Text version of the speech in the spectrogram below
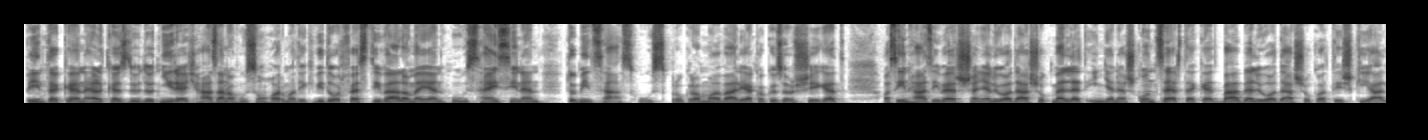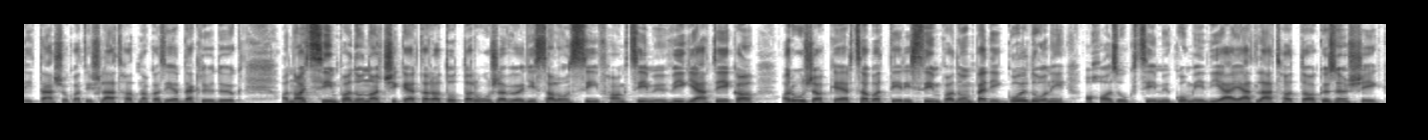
Pénteken elkezdődött Nyíregyházán a 23. Vidor Fesztivál, amelyen 20 helyszínen több mint 120 programmal várják a közönséget. A színházi verseny előadások mellett ingyenes koncerteket, bábelőadásokat és kiállításokat is láthatnak az érdeklődők. A nagy színpadon nagy sikert aratott a Rózsavölgyi Szalon Szívhang című vígjátéka, a Rózsakert szabadtéri színpadon pedig Goldóni a Hazug című komédiáját láthatta a közönség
